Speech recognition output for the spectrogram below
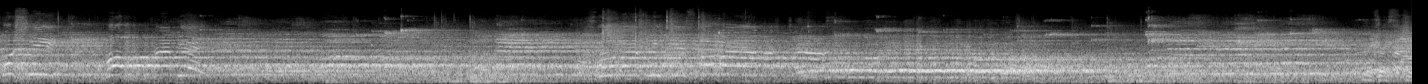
Pošli! Hop, naběj! Znova, klidně, znova, máš čas! Moc hezky.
